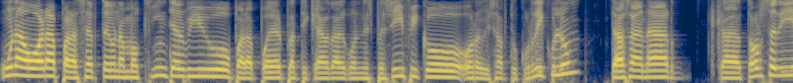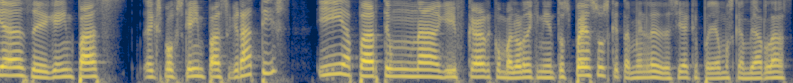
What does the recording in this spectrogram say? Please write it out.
una hora para hacerte una mock interview o para poder platicar de algo en específico o revisar tu currículum. Te vas a ganar 14 días de Game Pass, Xbox Game Pass gratis y aparte una gift card con valor de 500 pesos, que también les decía que podíamos cambiarlas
